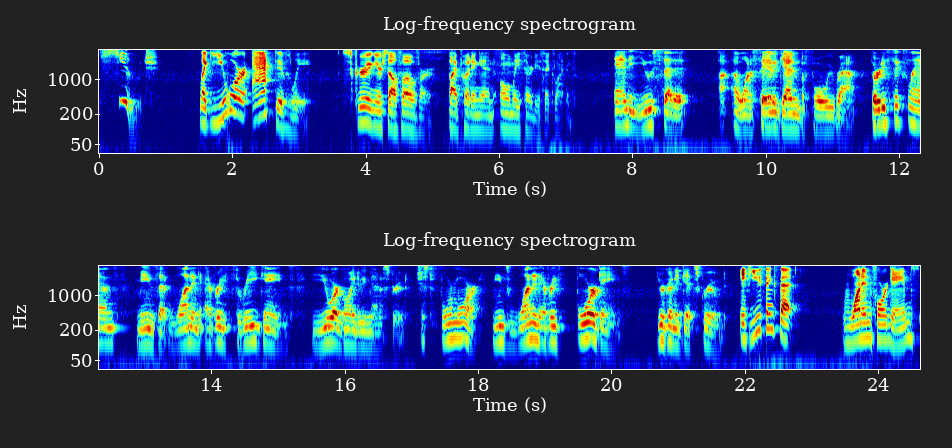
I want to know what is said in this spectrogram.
huge. Like you're actively screwing yourself over by putting in only 36 lines. Andy, you said it I, I want to say it again before we wrap. 36 lands means that one in every three games you are going to be mana screwed. Just four more means one in every four games you're going to get screwed. If you think that one in four games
